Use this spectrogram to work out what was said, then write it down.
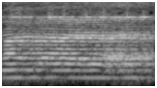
Mangalam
